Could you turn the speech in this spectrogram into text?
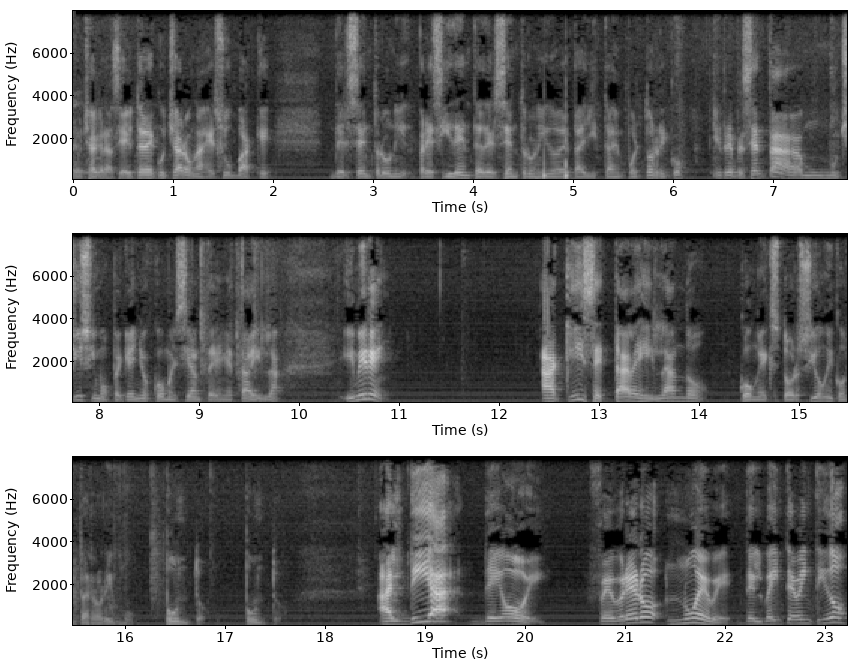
Muchas gracias. Y ustedes escucharon a Jesús Vázquez, del Centro presidente del Centro Unido de Tallistas en Puerto Rico, y representa a muchísimos pequeños comerciantes en esta isla. Y miren, aquí se está legislando con extorsión y con terrorismo. Punto, punto. Al día de hoy, febrero 9 del 2022,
